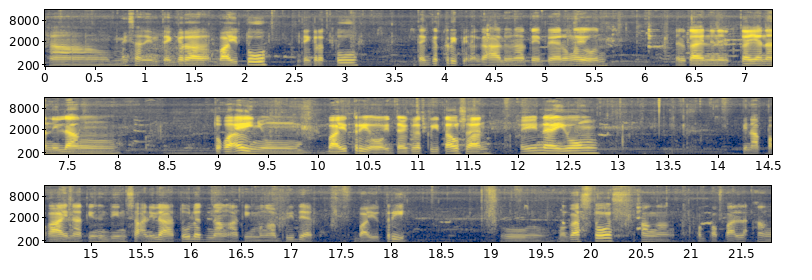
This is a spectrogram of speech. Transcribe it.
Ah, minsan Integra Bio 2 Integra 2 Integra 3 pinaghahalo natin. Pero ngayon dahil kaya na, kaya na nilang tukain yung Bio 3 o Integra 3000 ayun na yung pinapakain natin din sa kanila tulad ng ating mga breeder Bio 3 so magastos ang pagpapala ang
